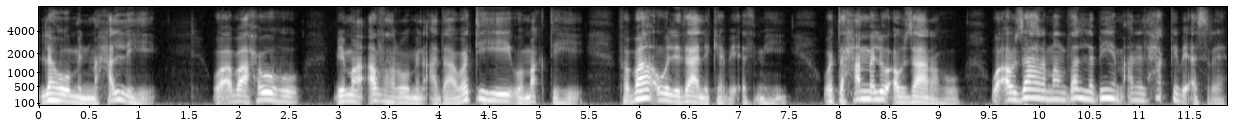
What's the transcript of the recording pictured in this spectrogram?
له من محله وأباحوه بما أظهروا من عداوته ومقته فباءوا لذلك بإثمه وتحملوا أوزاره وأوزار من ضل بهم عن الحق بأسره.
